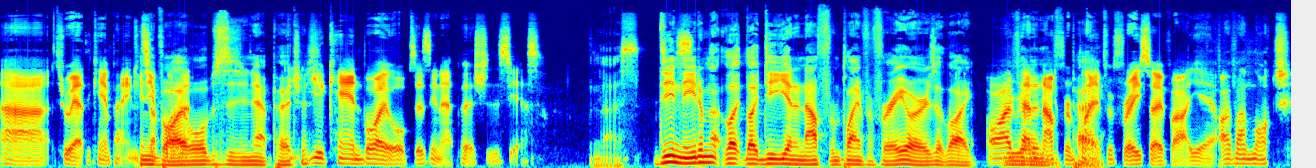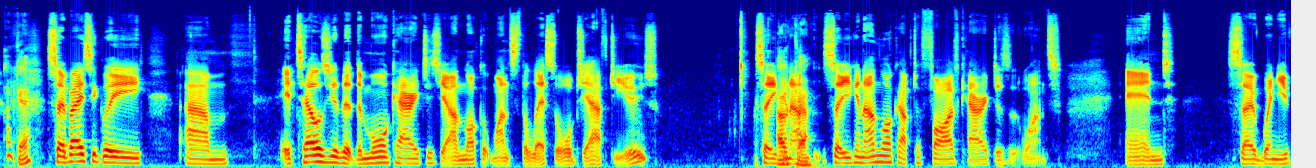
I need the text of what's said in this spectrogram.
uh, throughout the campaign. Can you buy like orbs as in app purchase? You can buy orbs as in-app purchases. Yes, Nice. Do you need them? Like, like, do you get enough from playing for free, or is it like I've really had enough from pay? playing for free so far. Yeah, I've unlocked Okay. So basically, um, it tells you that the more characters you unlock at once, the less orbs you have to use. So you can Okay. so you can unlock up to five characters at once, and so when you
